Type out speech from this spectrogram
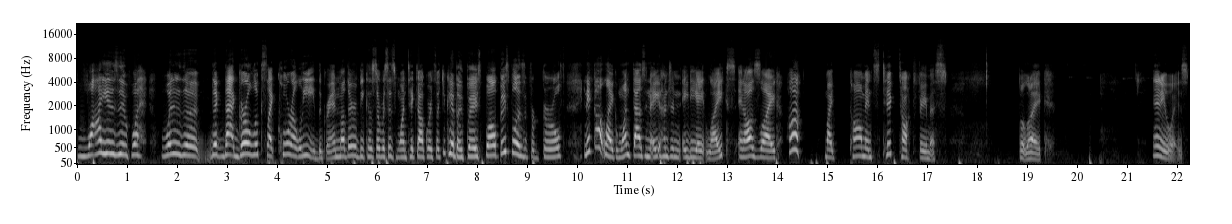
why is it what what is the, the that girl looks like Cora Lee, the grandmother, because there was this one TikTok where it's like you can't play baseball. Baseball isn't for girls. And it got like 1,888 likes, and I was like, huh, my comments TikTok famous. But like anyways,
